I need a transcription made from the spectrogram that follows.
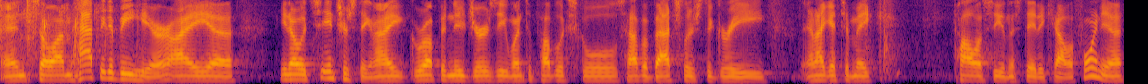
And so I'm happy to be here. I, uh, you know, it's interesting. I grew up in New Jersey, went to public schools, have a bachelor's degree, and I get to make policy in the state of California.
